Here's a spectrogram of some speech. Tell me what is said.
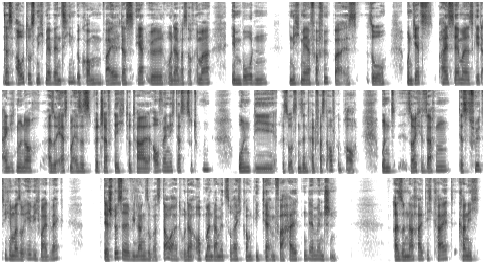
dass Autos nicht mehr Benzin bekommen, weil das Erdöl oder was auch immer im Boden nicht mehr verfügbar ist. So. Und jetzt heißt ja immer, es geht eigentlich nur noch, also erstmal ist es wirtschaftlich total aufwendig, das zu tun. Und die Ressourcen sind halt fast aufgebraucht. Und solche Sachen, das fühlt sich immer so ewig weit weg. Der Schlüssel, wie lange sowas dauert oder ob man damit zurechtkommt, liegt ja im Verhalten der Menschen. Also Nachhaltigkeit kann ich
